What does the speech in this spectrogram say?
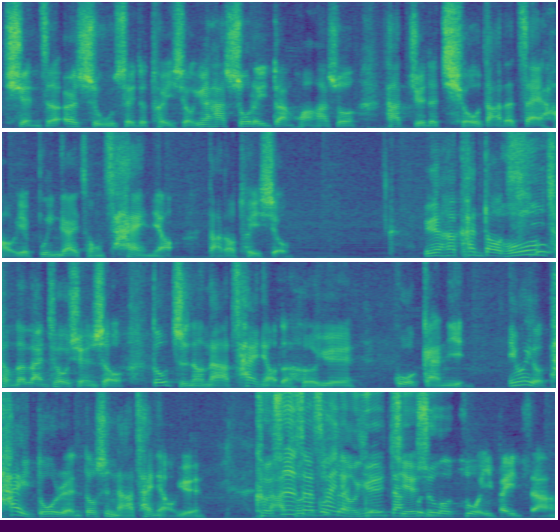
选择二十五岁就退休，因为他说了一段话，他说他觉得球打得再好，也不应该从菜鸟打到退休，因为他看到七成的篮球选手都只能拿菜鸟的合约过干瘾，因为有太多人都是拿菜鸟约，可是，在菜鸟约结束，做一辈子啊。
